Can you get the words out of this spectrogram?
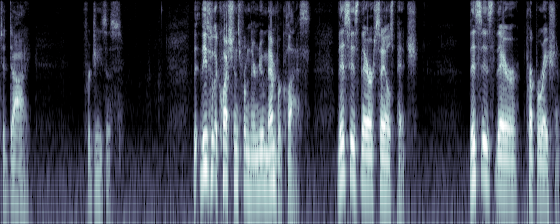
to die for Jesus? Th- these are the questions from their new member class. This is their sales pitch. This is their preparation.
